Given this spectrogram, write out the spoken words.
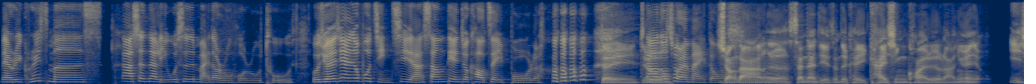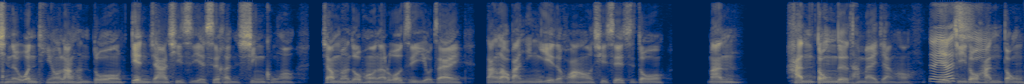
Merry Christmas！大家圣诞礼物是买到如火如荼，我觉得现在就不景气啊，商店就靠这一波了，对，就大家都出来买东西。希望大家那个圣诞节真的可以开心快乐啦，因为疫情的问题哦，让很多店家其实也是很辛苦哦。像我们很多朋友呢，如果自己有在当老板营业的话哦，其实也是都蛮寒冬的。坦白讲哦，对业绩都寒冬。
